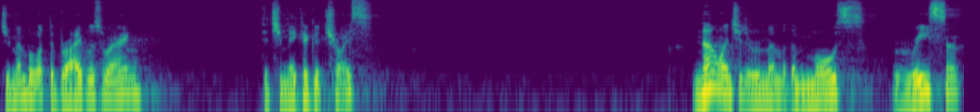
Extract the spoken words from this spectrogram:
Do you remember what the bride was wearing? Did she make a good choice? Now I want you to remember the most recent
